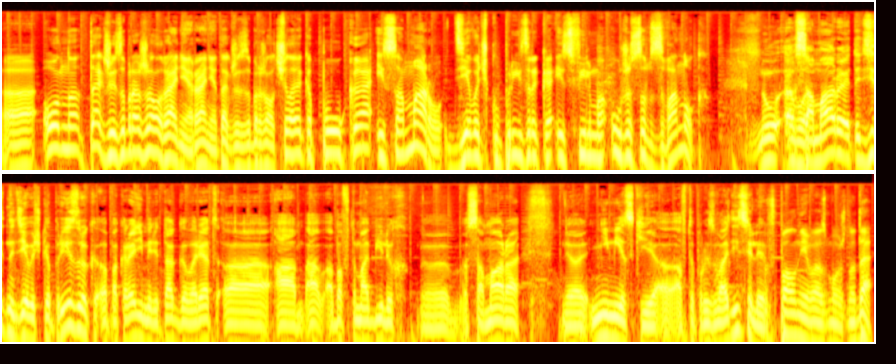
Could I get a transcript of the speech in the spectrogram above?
А, Он также изображал ранее, ранее также изображал Человека-паука и Самару, девочку-призрака из фильма ужасов «Звонок». Ну, А вот. Самара это действительно девочка-призрак, а, по крайней мере, так говорят а, а, а, об автомобилях э, Самара э, немецкие а, автопроизводители. Вполне возможно, да.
